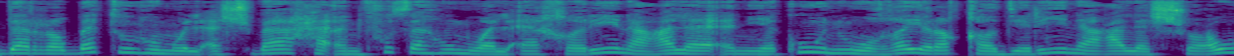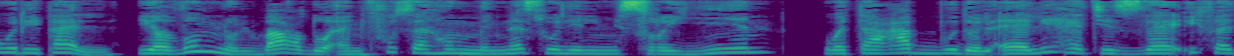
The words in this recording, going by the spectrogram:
دربتهم الأشباح أنفسهم والآخرين على أن يكونوا غير قادرين على الشعور. بل يظن البعض أنفسهم من نسل المصريين وتعبد الآلهة الزائفة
